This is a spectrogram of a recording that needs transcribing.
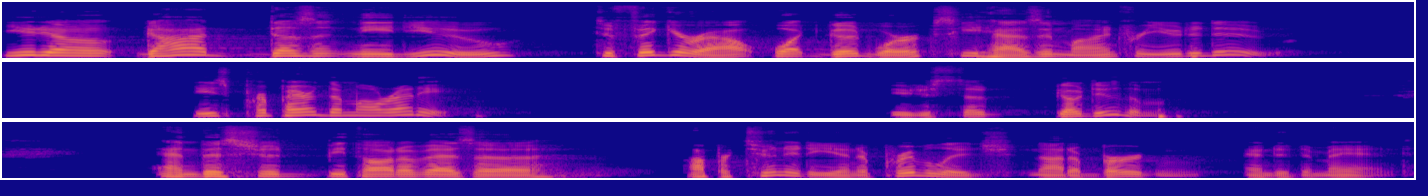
You know, God doesn't need you to figure out what good works He has in mind for you to do. He's prepared them already. You just go do them. And this should be thought of as a opportunity and a privilege, not a burden and a demand.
